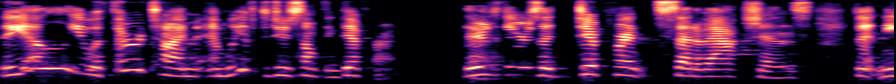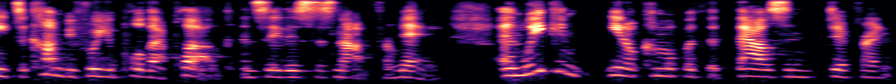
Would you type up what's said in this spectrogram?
They yell at you a third time and we have to do something different. There's there's a different set of actions that need to come before you pull that plug and say this is not for me. And we can, you know, come up with a thousand different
